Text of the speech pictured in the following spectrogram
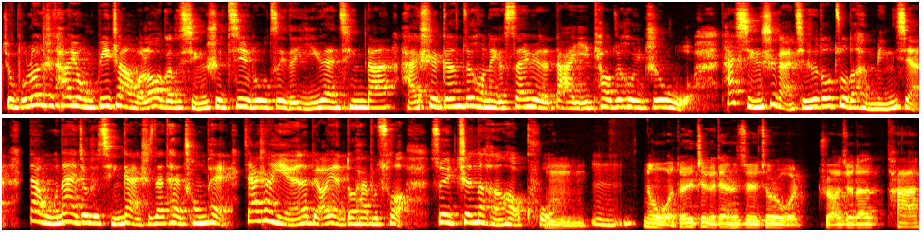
就不论是他用 B 站 vlog 的形式记录自己的遗愿清单，还是跟最后那个三月的大姨跳最后一支舞，他形式感其实都做得很明显，但无奈就是情感实在太充沛，加上演员的表演都还不错，所以真的很好哭。嗯，嗯。那我对这个电视剧，就是我主要觉得它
